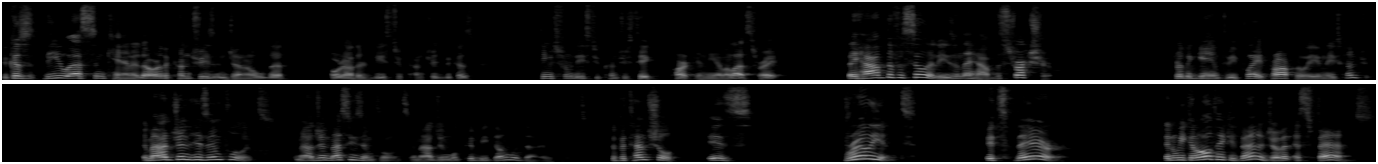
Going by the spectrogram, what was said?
Because the US and Canada, or the countries in general that, or rather these two countries, because teams from these two countries take part in the MLS, right? They have the facilities and they have the structure for the game to be played properly in these countries. Imagine his influence. Imagine Messi's influence. Imagine what could be done with that influence. The potential is brilliant. It's there. And we can all take advantage of it as fans.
